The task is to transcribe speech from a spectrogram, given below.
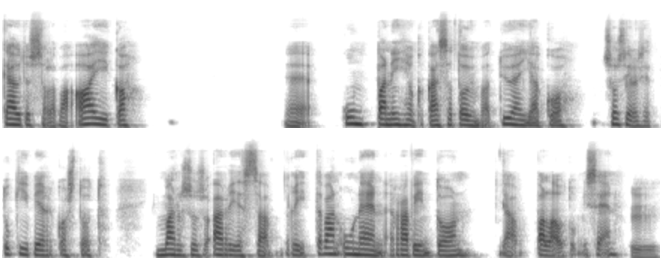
käytössä oleva aika, kumppani, jonka kanssa toimiva työnjako, sosiaaliset tukiverkostot mahdollisuus arjessa riittävän uneen, ravintoon ja palautumiseen. Mm,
